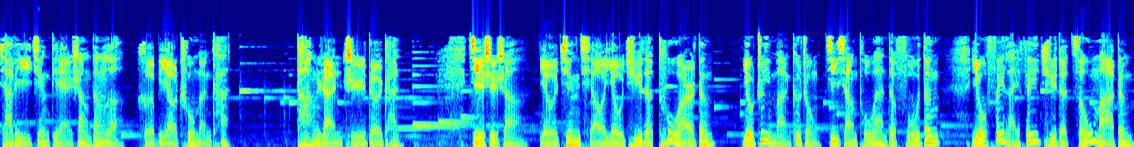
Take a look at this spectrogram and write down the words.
家里已经点上灯了，何必要出门看？”当然值得看。街市上有精巧有趣的兔儿灯。有缀满各种吉祥图案的福灯，有飞来飞去的走马灯。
